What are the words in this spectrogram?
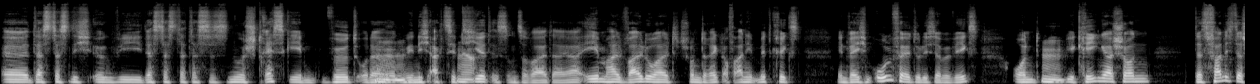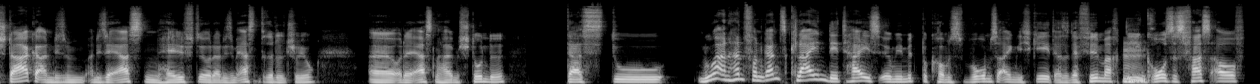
äh, dass das nicht irgendwie, dass das, dass, dass es nur Stress geben wird oder mhm. irgendwie nicht akzeptiert ja. ist und so weiter, ja. Eben halt, weil du halt schon direkt auf Anhieb mitkriegst, in welchem Umfeld du dich da bewegst. Und mhm. wir kriegen ja schon, das fand ich das Starke an diesem, an dieser ersten Hälfte oder diesem ersten Drittel, Entschuldigung, äh, oder ersten halben Stunde, dass du nur anhand von ganz kleinen Details irgendwie mitbekommst, worum es eigentlich geht. Also der Film macht nie Hm. ein großes Fass auf,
